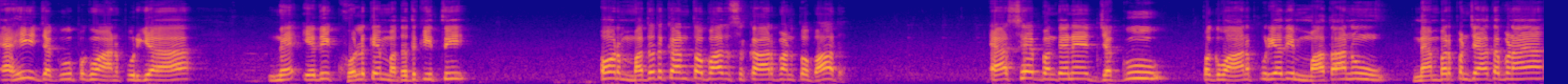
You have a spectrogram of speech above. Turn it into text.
ਇਹੀ ਜੱਗੂ ਭਗਵਾਨਪੁਰੀਆ ਨੇ ਇਹਦੀ ਖੁੱਲ ਕੇ ਮਦਦ ਕੀਤੀ ਔਰ ਮਦਦ ਕਰਨ ਤੋਂ ਬਾਅਦ ਸਰਕਾਰ ਬਣਨ ਤੋਂ ਬਾਅਦ ਐਸੇ ਬੰਦੇ ਨੇ ਜੱਗੂ ਭਗਵਾਨਪੁਰੀਆ ਦੀ ਮਾਤਾ ਨੂੰ ਮੈਂਬਰ ਪੰਚਾਇਤ ਬਣਾਇਆ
